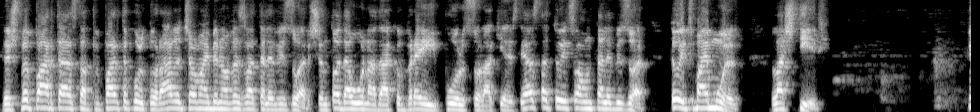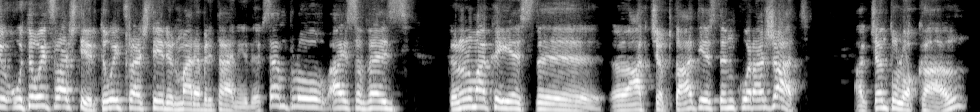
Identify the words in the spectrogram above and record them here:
Deci pe partea asta, pe partea culturală, cel mai bine o vezi la televizor. Și întotdeauna, dacă vrei pulsul la chestia asta, te uiți la un televizor. Te uiți mai mult la știri. Te, te uiți la știri. Te uiți la știri în Marea Britanie, de exemplu, ai să vezi că nu numai că este uh, acceptat, este încurajat. Accentul local,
